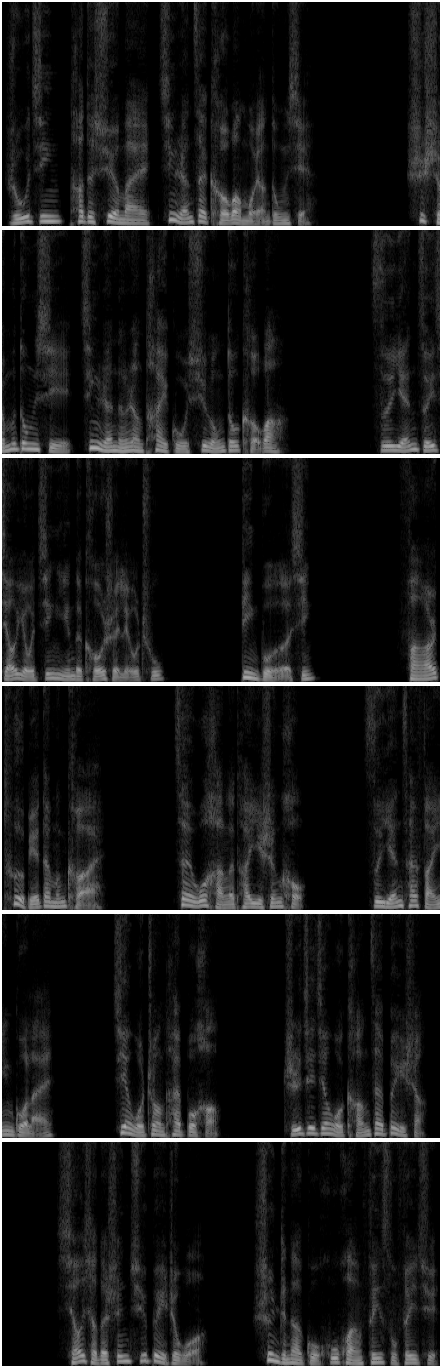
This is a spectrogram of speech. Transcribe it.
如今他的血脉竟然在渴望某样东西，是什么东西竟然能让太古虚龙都渴望？紫妍嘴角有晶莹的口水流出，并不恶心，反而特别呆萌可爱。在我喊了他一声后，紫妍才反应过来，见我状态不好，直接将我扛在背上，小小的身躯背着我，顺着那股呼唤飞速飞去，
